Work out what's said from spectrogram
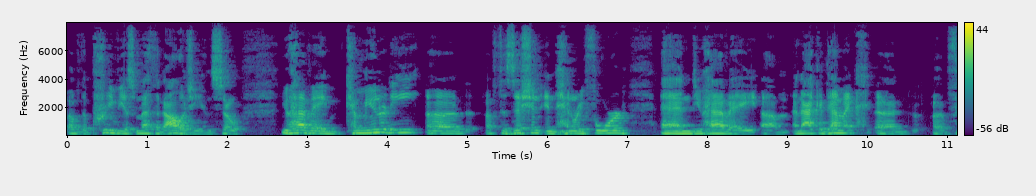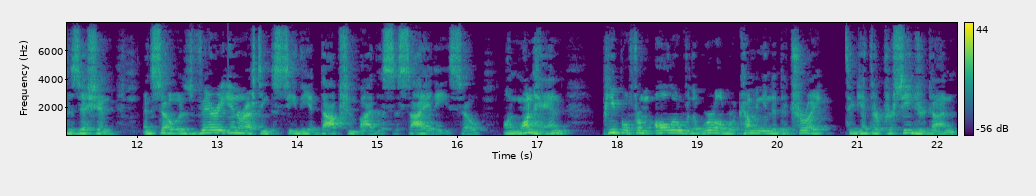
of the previous methodology. And so you have a community uh, a physician in Henry Ford, and you have a um, an academic uh, physician. And so it was very interesting to see the adoption by the society. So on one hand, people from all over the world were coming into Detroit to get their procedure done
